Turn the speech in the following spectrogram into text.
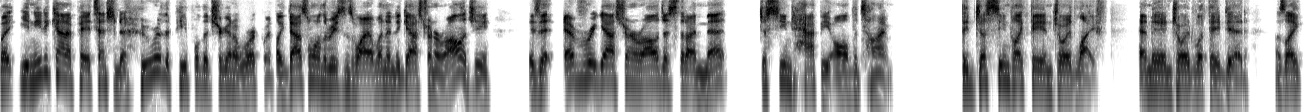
But you need to kind of pay attention to who are the people that you're going to work with. Like that's one of the reasons why I went into gastroenterology is that every gastroenterologist that I met just seemed happy all the time. They just seemed like they enjoyed life and they enjoyed what they did I was like,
